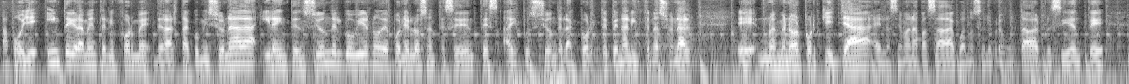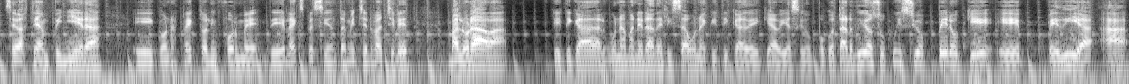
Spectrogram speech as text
apoye íntegramente el informe de la alta comisionada y la intención del gobierno de poner los antecedentes a disposición de la Corte Penal Internacional. Eh, no es menor porque ya en la semana pasada, cuando se le preguntaba al presidente Sebastián Piñera eh, con respecto al informe de la expresidenta Michelle Bachelet, valoraba criticada de alguna manera, deslizaba una crítica de que había sido un poco tardío su juicio, pero que eh, pedía a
